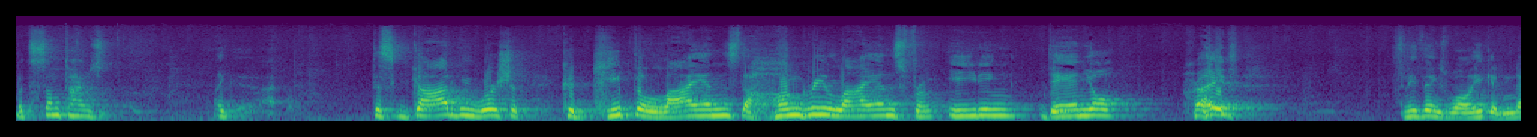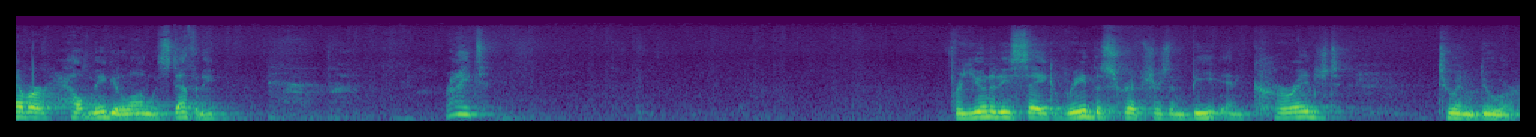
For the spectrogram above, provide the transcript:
But sometimes, like, this God we worship could keep the lions, the hungry lions, from eating Daniel, right? And he thinks, well, he could never help me get along with Stephanie. Right? For unity's sake, read the scriptures and be encouraged to endure.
